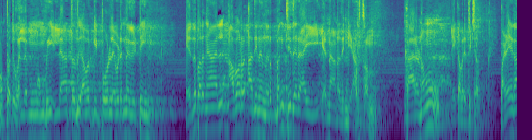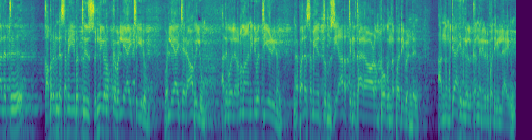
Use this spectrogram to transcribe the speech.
മുപ്പത് കൊല്ലം മുമ്പ് ഇല്ലാത്തത് അവർക്ക് ഇപ്പോൾ എവിടുന്ന് കിട്ടി? എന്ന് പറഞ്ഞാൽ അവർ അതിന് നിർബന്ധിതരായി എന്നാണ് അതിന്റെ അർത്ഥം. കാരണം അവരെത്തിച്ചത് പഴയ കാലത്ത് ഖബറിന്റെ സമീപത്ത് സുന്നികളൊക്കെ വെള്ളിയാഴ്ചയിലും വെള്ളിയാഴ്ച രാവിലും അതുപോലെ റമദാൻ ഇരുപത്തിയേഴിനും പല സമയത്തും സിയാറത്തിന് ധാരാളം പോകുന്ന പതിവുണ്ട്. അന്ന് മുജാഹിദുകൾക്ക് അങ്ങനെ ഒരു പതിവില്ലായിരുന്നു.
